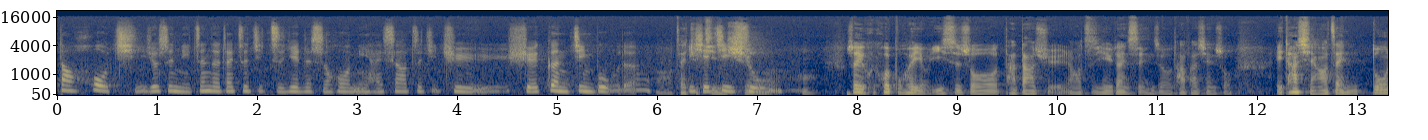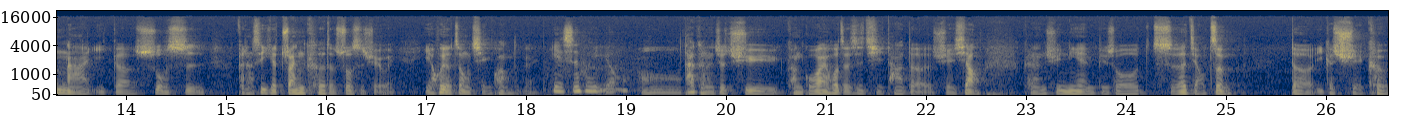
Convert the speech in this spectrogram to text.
到后期，就是你真的在自己职业的时候，你还是要自己去学更进步的一些技术。哦，所以会不会有意思说，他大学然后职业一段时间之后，他发现说，诶，他想要再多拿一个硕士？可能是一个专科的硕士学位，也会有这种情况，对不对？也是会有。哦，他可能就去可能国外或者是其他的学校，可能去念，比如说十二矫正的一个学科，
